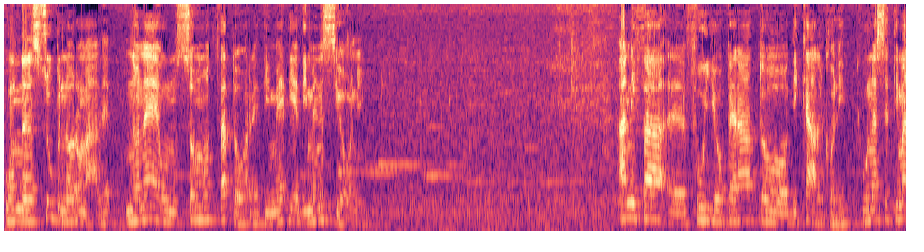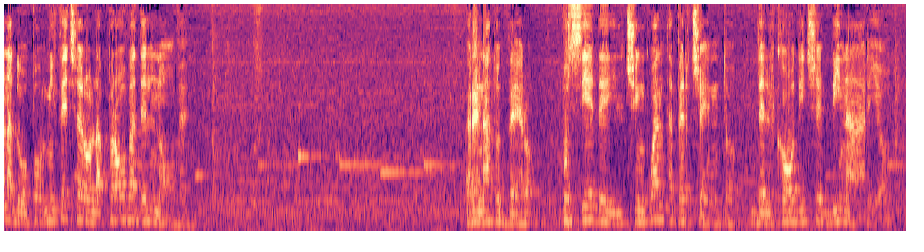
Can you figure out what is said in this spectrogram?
Un subnormale non è un sommozzatore di medie dimensioni. Anni fa eh, fui operato di calcoli, una settimana dopo mi fecero la prova del 9. Renato Zero possiede il 50% del codice binario.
